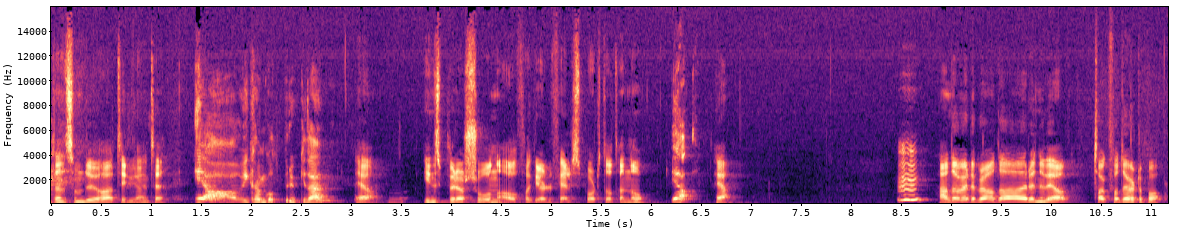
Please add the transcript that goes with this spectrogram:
Den som du har tilgang til? Ja, vi kan godt bruke den. Ja. Inspirasjon alfakrøllfjellsport.no. Ja. Ja. Mm. Ja, det var veldig bra. Da runder vi av. Takk for at du hørte på.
